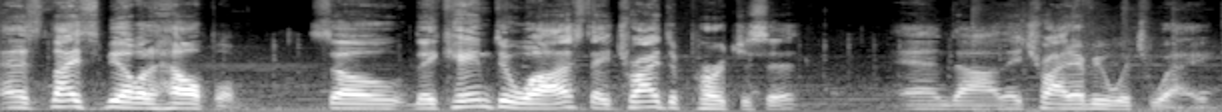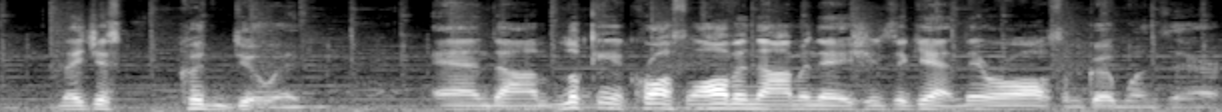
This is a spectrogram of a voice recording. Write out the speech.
and it's nice to be able to help them. So they came to us. They tried to purchase it, and uh, they tried every which way. They just couldn't do it. And um, looking across all the nominations, again, there were all some good ones there.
